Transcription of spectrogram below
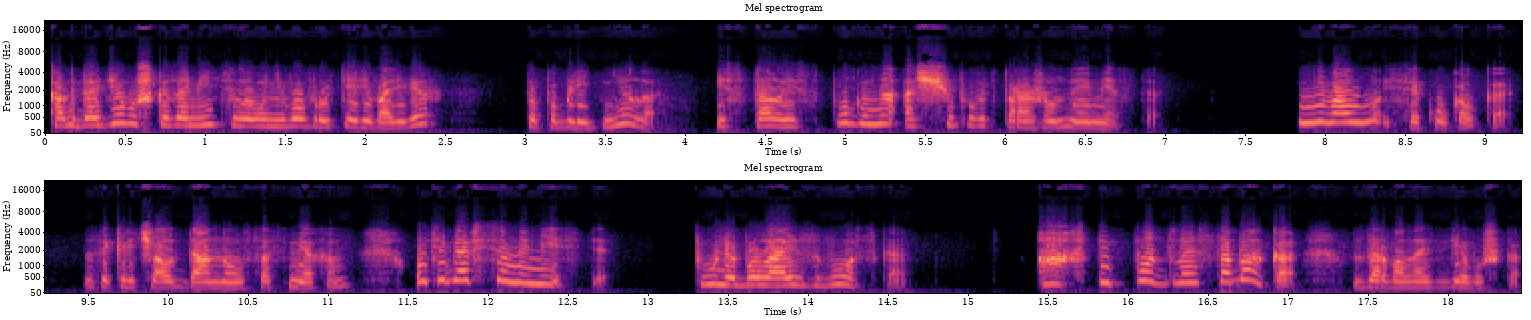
Когда девушка заметила у него в руке револьвер, то побледнела и стала испуганно ощупывать пораженное место. "Не волнуйся, куколка", закричал Данноу со смехом. "У тебя все на месте. Пуля была из воска". "Ах ты подлая собака", взорвалась девушка.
